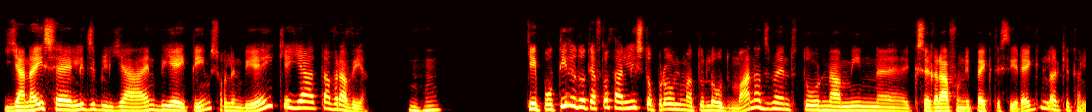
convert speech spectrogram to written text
για να είσαι eligible για NBA teams, all NBA και για τα βραβεία. Μμμ. Και υποτίθεται ότι αυτό θα λύσει το πρόβλημα του load management, του να μην ε, ξεγράφουν οι παίκτες στη regular κτλ.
